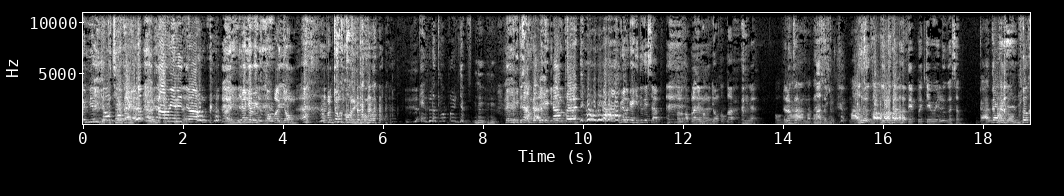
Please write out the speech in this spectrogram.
milih Jatuh cinta ya. Abis itu Kami jatuh ini cinta. jong Abis itu Ya kayak cinta. kopel jong. Kopel jong kopel jong. Kayak gitu sama lu kayak gitu Gue lu kayak gitu guys Sap. Kalau kopelan emang jongkok gak enggak. Oh, lu ke, amat, masuk anjing. masuk lu ke tipe cewek lu gak sab Kagak lah goblok.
